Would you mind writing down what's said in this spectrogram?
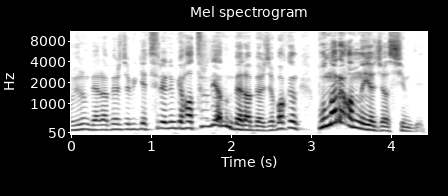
Buyurun beraberce bir getirelim bir hatırlayalım beraberce bakın bunları anlayacağız şimdi.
